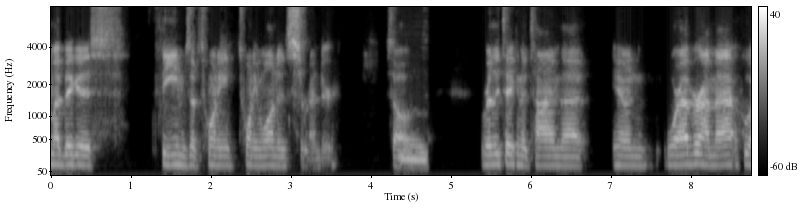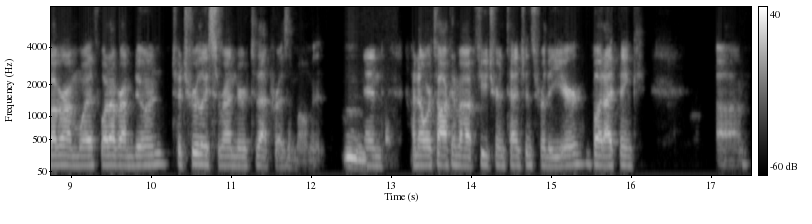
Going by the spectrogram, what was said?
of my biggest themes of 2021 is surrender. So Mm, really taking the time that you know, and wherever I'm at, whoever I'm with, whatever I'm doing, to truly surrender to that present moment. mm, And I know we're talking about future intentions for the year, but I think um,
